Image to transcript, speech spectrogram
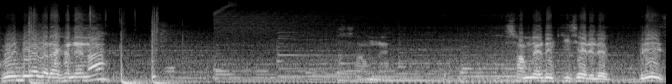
গোবিন্দ বাজার এখানে না? সামনে এটা কিসের? এটা ব্রিজ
